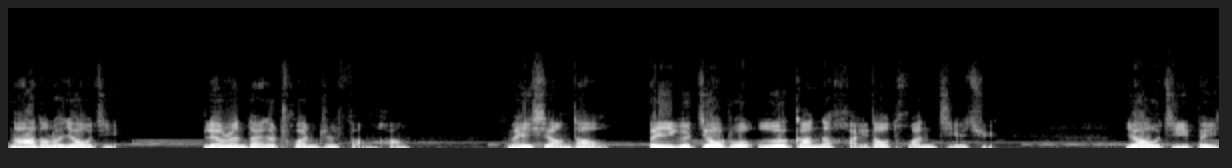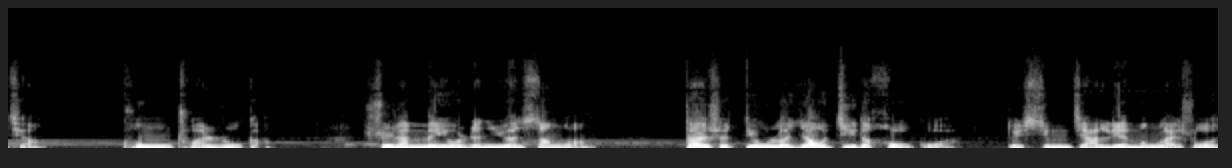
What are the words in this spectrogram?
拿到了药剂，两人带着船只返航，没想到被一个叫做鹅肝的海盗团劫取，药剂被抢，空船入港。虽然没有人员伤亡，但是丢了药剂的后果，对星家联盟来说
